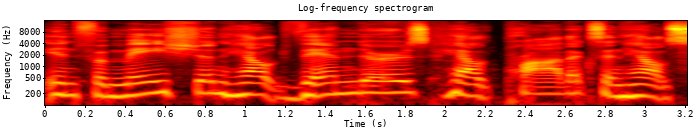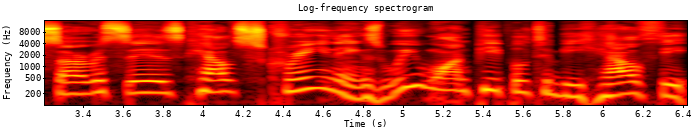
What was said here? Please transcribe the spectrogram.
Information, health vendors, health products and health services, health screenings. We want people to be healthy.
